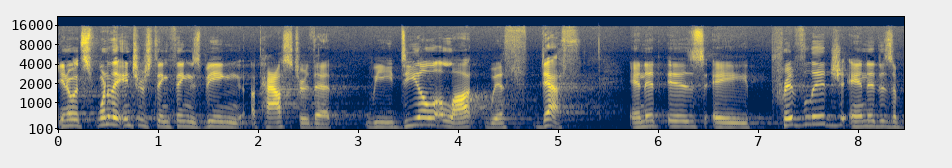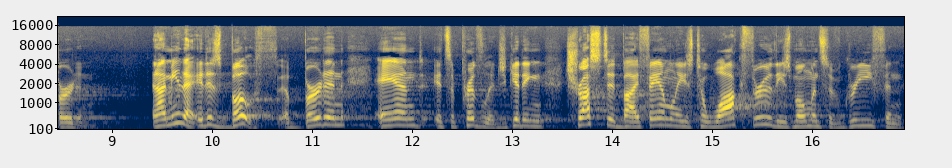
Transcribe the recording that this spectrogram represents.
You know, it's one of the interesting things being a pastor that we deal a lot with death, and it is a privilege and it is a burden. And I mean that. It is both a burden and it's a privilege, getting trusted by families to walk through these moments of grief and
